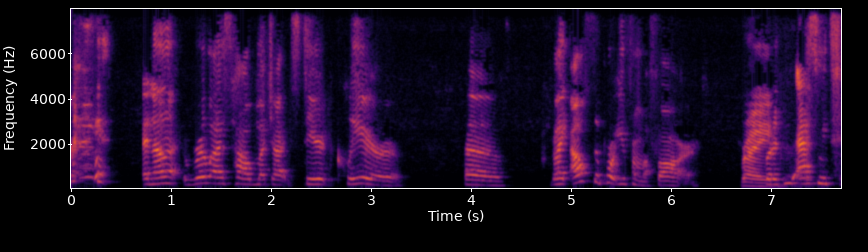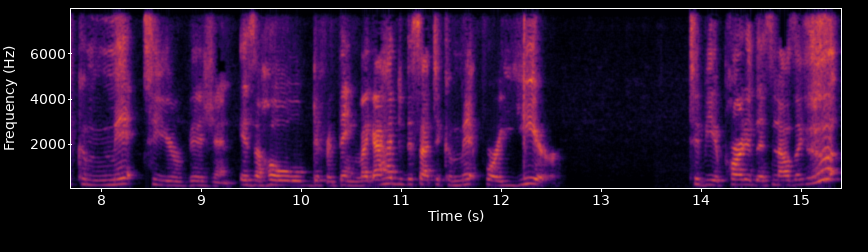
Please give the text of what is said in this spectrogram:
and I realized how much I steered clear of, like, I'll support you from afar. Right. But if you ask me to commit to your vision, is a whole different thing. Like, I had to decide to commit for a year to be a part of this. And I was like,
